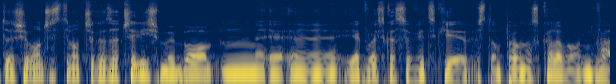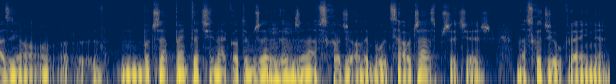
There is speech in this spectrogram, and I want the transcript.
to się łączy z tym, od czego zaczęliśmy, bo mm, e, e, jak wojska sowieckie z tą pełnoskalową inwazją, bo trzeba pamiętać jednak o tym, że, Mhm. że na wschodzie one były cały czas przecież, na wschodzie Ukrainy,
